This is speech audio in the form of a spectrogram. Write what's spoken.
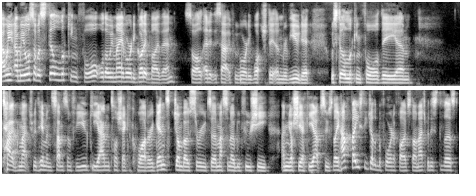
And we and we also were still looking for, although we may have already got it by then, so I'll edit this out if we've already watched it and reviewed it. We're still looking for the um, tag match with him and Samson Fuyuki and Toshiaki Kawada against Jumbo Tsuruta, Masanobu Fuchi, and Yoshiaki Yatsu. So they have faced each other before in a five star match, but this is the first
